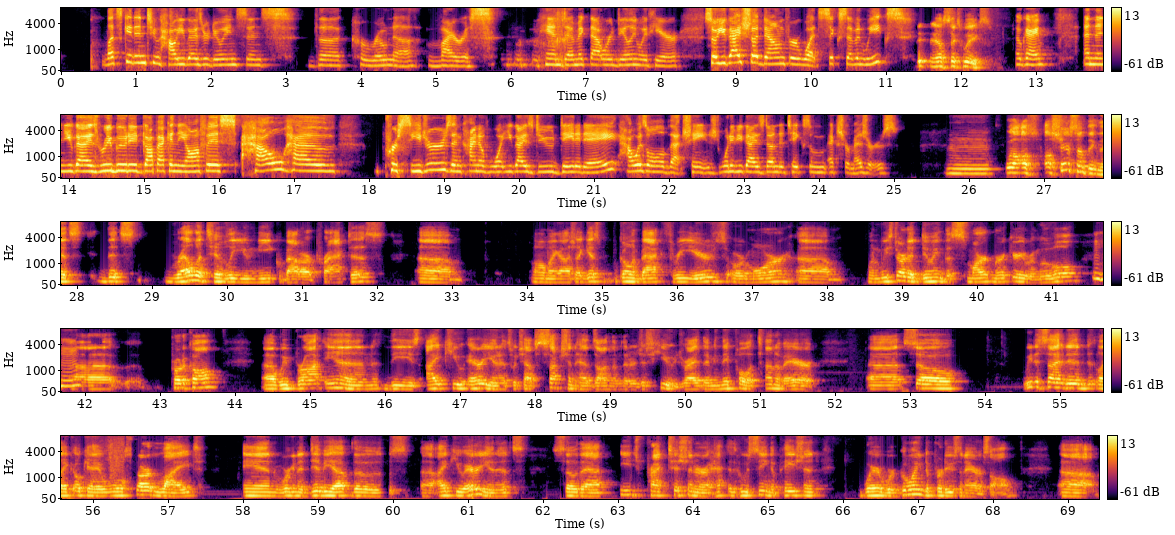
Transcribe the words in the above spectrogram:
let's get into how you guys are doing since the corona virus pandemic that we're dealing with here. So, you guys shut down for what, six, seven weeks? Yeah, six weeks. Okay. And then you guys rebooted, got back in the office. How have procedures and kind of what you guys do day to day, how has all of that changed? What have you guys done to take some extra measures? Mm, well, I'll, I'll share something that's that's relatively unique about our practice. Um, oh my gosh, I guess going back three years or more, um, when we started doing the smart mercury removal Mm-hmm. uh, protocol, uh, we brought in these IQAir units, which have suction heads on them that are just huge, right? I mean, they pull a ton of air. Uh, so we decided, like, okay, we'll start light and we're going to divvy up those uh, IQAir units so that each practitioner who's seeing a patient where we're going to produce an aerosol, uh,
